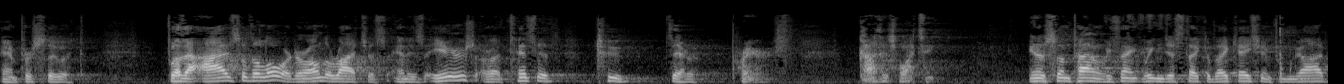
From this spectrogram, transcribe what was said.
and pursue it. For the eyes of the Lord are on the righteous and his ears are attentive to their prayers. God is watching. You know, sometimes we think we can just take a vacation from God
